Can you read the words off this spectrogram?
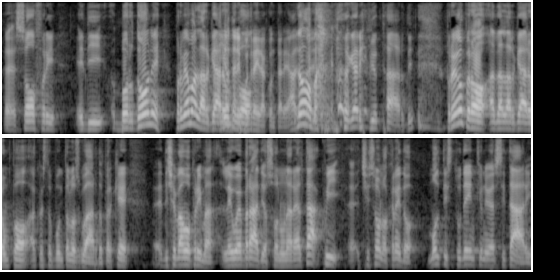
eh, Sofri e di Bordone. Proviamo a allargare Io un te ne po'. potrei raccontare altre. No, ma magari più tardi. Proviamo però ad allargare un po' a questo punto lo sguardo, perché eh, dicevamo prima, le web radio sono una realtà. Qui eh, ci sono, credo, molti studenti universitari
